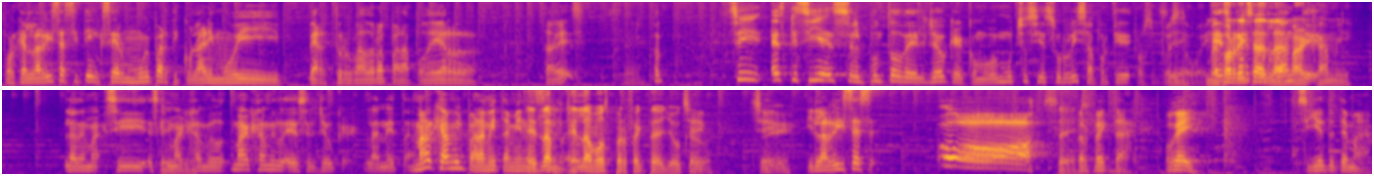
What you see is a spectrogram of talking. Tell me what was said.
Porque la risa sí tiene que ser muy particular y muy perturbadora para poder. ¿Sabes? Sí, es que sí es el punto del Joker. Como mucho sí es su risa, porque Por Sí. supuesto, güey. Mejor Es risa es la de Mark. Hamill. la de Mark. Sí, es que Sí. Mark Hamill, Mark Hamill es el Joker, la neta. Mark Hamill para mí también es. Es la, el es la Joker. voz perfecta de Joker, Sí. güey. Sí. Sí. Y la risa es. ¡Oh! Sí. Perfecta. Ok. Siguiente tema.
